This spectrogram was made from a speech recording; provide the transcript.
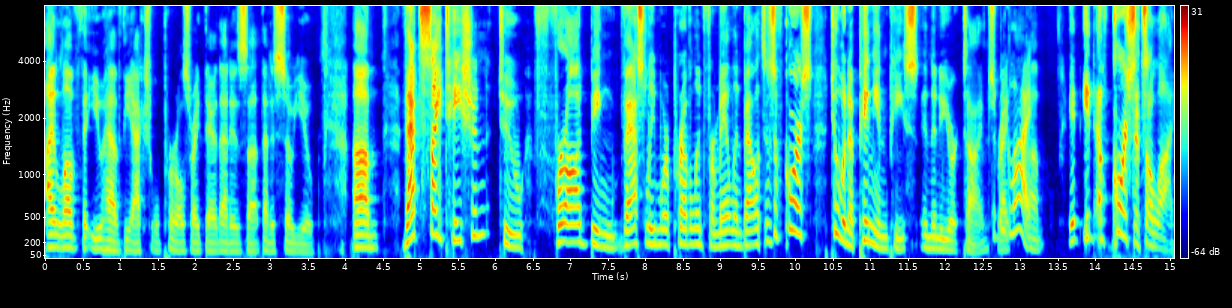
I love that you have the actual pearls right there. That is uh, that is so you. Um, that citation to fraud being vastly more prevalent for mail-in ballots is, of course, to an opinion piece in the New York Times. a right? big lie. Um, it, it of course it's a lie,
